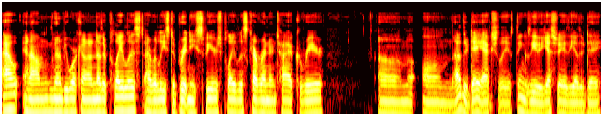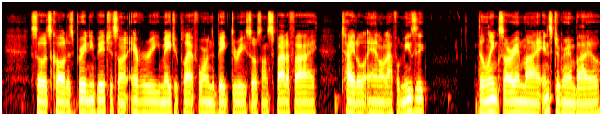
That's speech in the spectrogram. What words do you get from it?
out. And I'm gonna be working on another playlist. I released a Britney Spears playlist covering her entire career um, on the other day. Actually, I think it was either yesterday or the other day. So it's called "It's Britney Bitch." It's on every major platform, the big three. So it's on Spotify, Tidal, and on Apple Music. The links are in my Instagram bio,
